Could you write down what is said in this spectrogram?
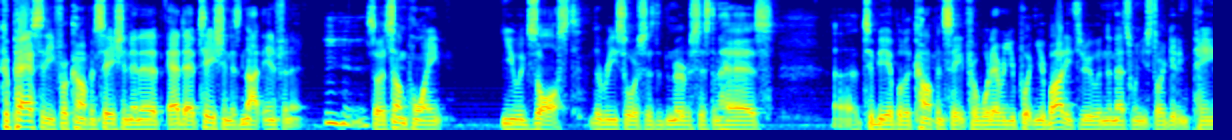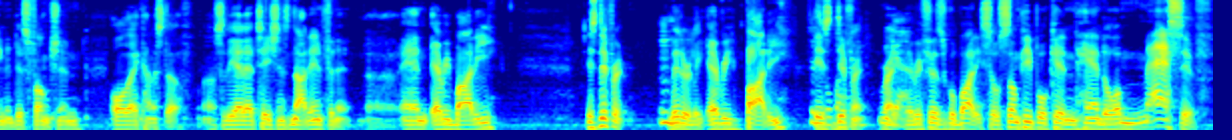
capacity for compensation and ad- adaptation is not infinite. So at some point, you exhaust the resources that the nervous system has uh, to be able to compensate for whatever you're putting your body through, and then that's when you start getting pain and dysfunction, all that kind of stuff. Uh, so the adaptation is not infinite, uh, and every body is different. Literally, every body is Mm-hmm. Different, body, right? yeah. Every physical body. So some people can handle a massive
